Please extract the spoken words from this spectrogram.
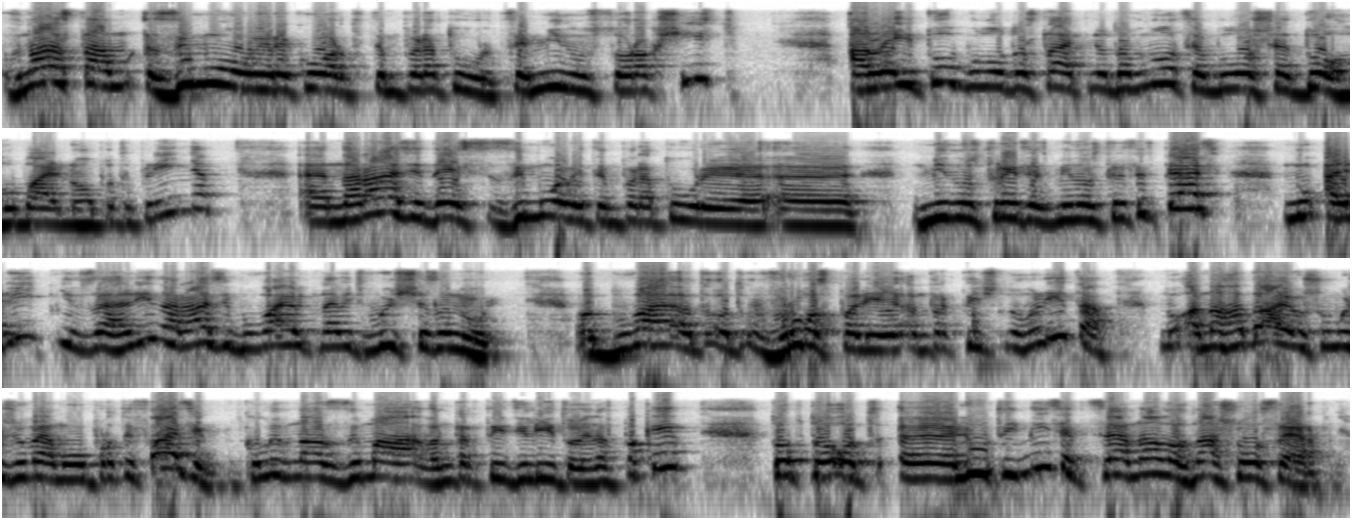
В нас там зимовий рекорд температур це мінус 46. Але і то було достатньо давно, це було ще до глобального потепління. Е, наразі десь зимові температури е, мінус 30, мінус 35. Ну а літні взагалі наразі бувають навіть вище за нуль. От буває, от, от в розпалі антарктичного літа. Ну а нагадаю, що ми живемо у протифазі, коли в нас зима в Антарктиді літо і навпаки. Тобто, от е, лютий місяць це аналог нашого серпня.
